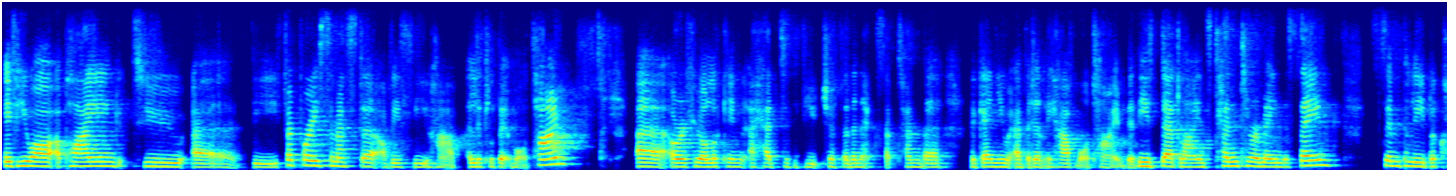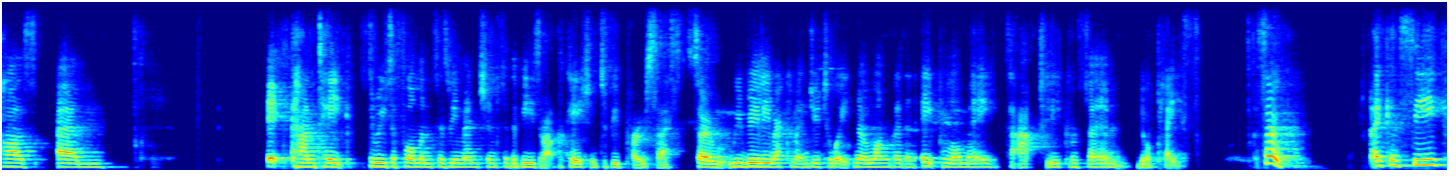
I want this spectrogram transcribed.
If you are applying to uh, the February semester, obviously you have a little bit more time. Uh, or if you're looking ahead to the future for the next September, again, you evidently have more time. But these deadlines tend to remain the same simply because um, it can take three to four months, as we mentioned, for the visa application to be processed. So we really recommend you to wait no longer than April or May to actually confirm your place. So I can see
